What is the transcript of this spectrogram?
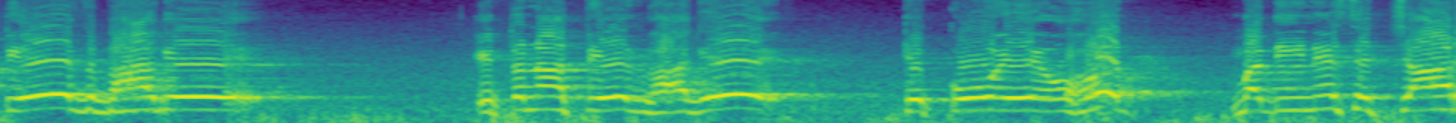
تیز بھاگے، اتنا تیز بھاگے کہ کوئے احد مدینے سے چار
